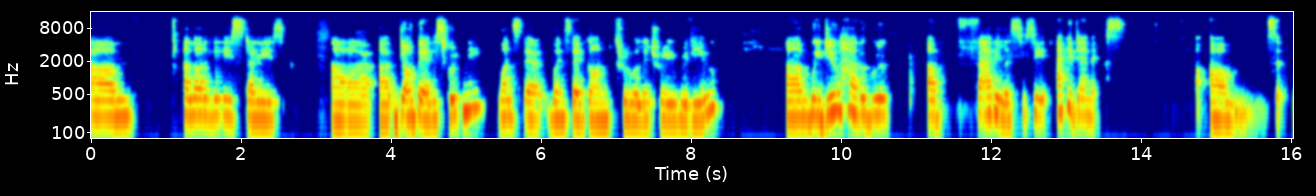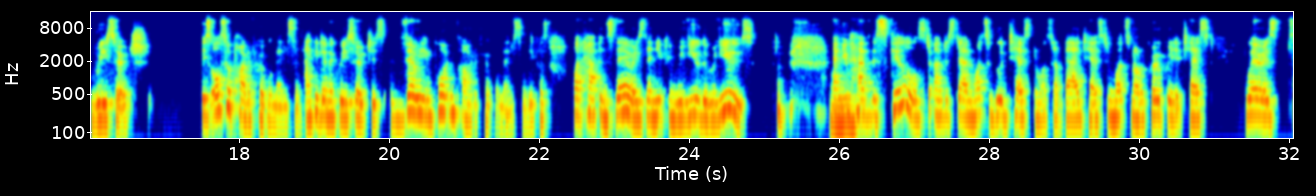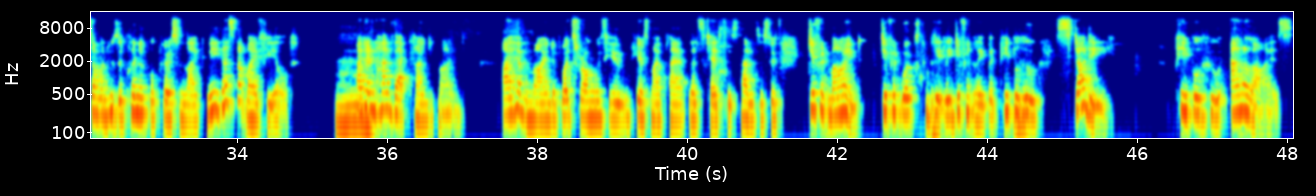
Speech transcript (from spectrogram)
Um, a lot of these studies uh, uh, don't bear the scrutiny once they're once they've gone through a literary review. Um, we do have a group of fabulous, you see, academics um, research is also part of herbal medicine. Academic research is a very important part of herbal medicine because what happens there is then you can review the reviews and mm-hmm. you have the skills to understand what's a good test and what's a bad test and what's not appropriate test. Whereas someone who's a clinical person like me, that's not my field. Mm-hmm. I don't have that kind of mind. I have a mind of what's wrong with you. Here's my plant. Let's test this. How does this do? Different mind. Different works completely differently. But people mm-hmm. who study people who analyze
